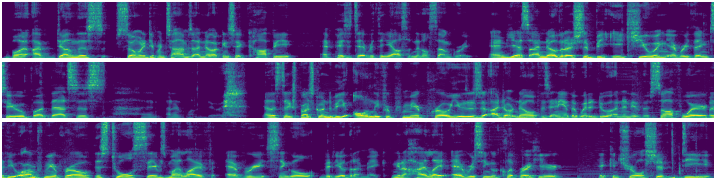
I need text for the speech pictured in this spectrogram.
but I've done this so many different times. I know I can just hit copy and paste it to everything else and it'll sound great. And yes, I know that I should be EQing everything too, but that's just, I didn't, I didn't want to do it. now this next part is going to be only for Premiere Pro users. I don't know if there's any other way to do it on any other software, but if you are on Premiere Pro, this tool saves my life every single video that I make. I'm gonna highlight every single clip right here, hit Control Shift D,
